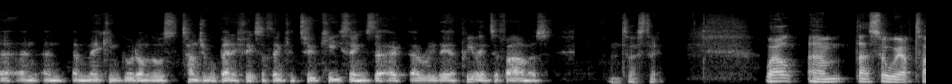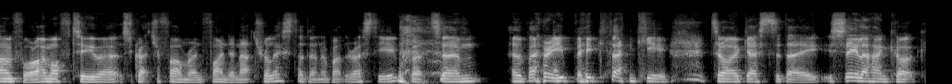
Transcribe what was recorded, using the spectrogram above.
and, and, and making good on those tangible benefits, I think, are two key things that are, are really appealing to farmers. Fantastic. Well, um, that's all we have time for. I'm off to uh, scratch a farmer and find a naturalist. I don't know about the rest of you, but um, a very big thank you to our guests today, Shelagh Hancock,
